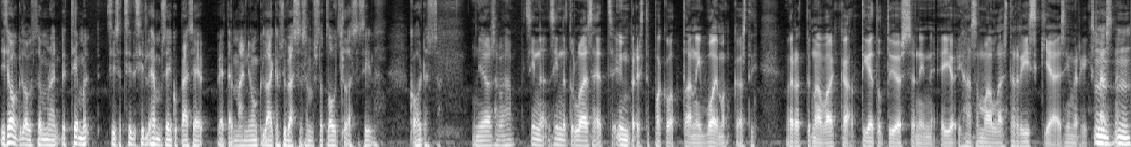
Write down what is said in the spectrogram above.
Niin se on kyllä ollut semmoinen, että, semmo, siis, että sille semmoiseen kun pääsee vetämään, niin on kyllä aika syvässä semmoisessa flow siinä kohdassa. Joo, se vähän, siinä, siinä tulee se, että se ympäristö pakottaa niin voimakkaasti verrattuna vaikka tietotyössä, niin ei ole ihan samanlaista riskiä esimerkiksi mm, läsnä. Mm.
